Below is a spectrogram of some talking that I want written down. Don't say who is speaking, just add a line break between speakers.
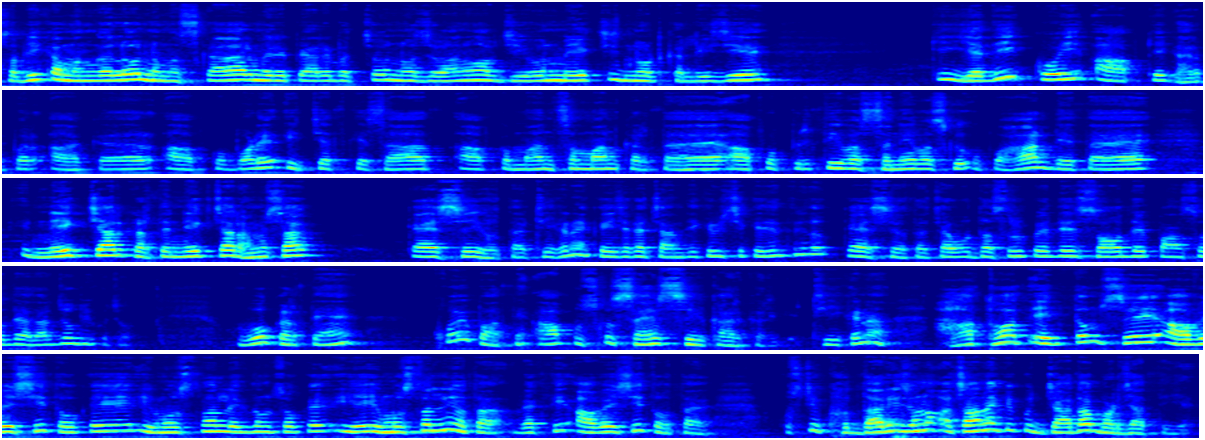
सभी का मंगल हो, नमस्कार मेरे प्यारे बच्चों, नौजवानों, आप जीवन में एक चीज़ नोट कर लीजिए कि यदि कोई आपके घर पर आकर आपको बड़े इज़्ज़त के साथ आपका मान सम्मान करता है, आपको प्रीति व स्नेह के उपहार देता है नेक चार करते नेक चार हमेशा कैश से ही होता है, ठीक है ना? कई जगह चांदी के भी सिक्के देते तो कैश से होता है, चाहे वो दस रुपए दे, सौ दे, पाँच सौ दे, हज़ार, जो भी कुछ हो। वो करते हैं, कोई बात नहीं, आप उसको सहज स्वीकार करिए। ठीक है ना? हाथों हाथ एकदम से आवेशित होके इमोशनल एकदम से होके, ये इमोशनल नहीं होता, व्यक्ति आवेशित होता है। उसकी खुददारी जो ना, अचानक ही कुछ ज़्यादा बढ़ जाती है।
